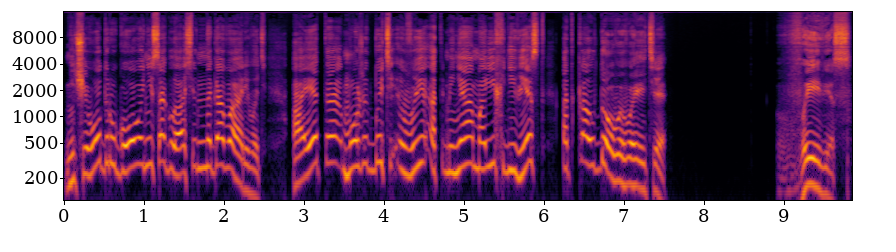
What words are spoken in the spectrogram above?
ничего другого не согласен наговаривать, а это, может быть, вы от меня моих невест отколдовываете». «Вывез!»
